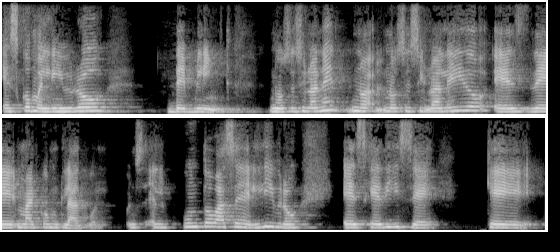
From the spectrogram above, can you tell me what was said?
es como el libro de Blink. No sé si lo han, no, sé si lo han leído, es de Malcolm Gladwell. Pues el punto base del libro es que dice que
